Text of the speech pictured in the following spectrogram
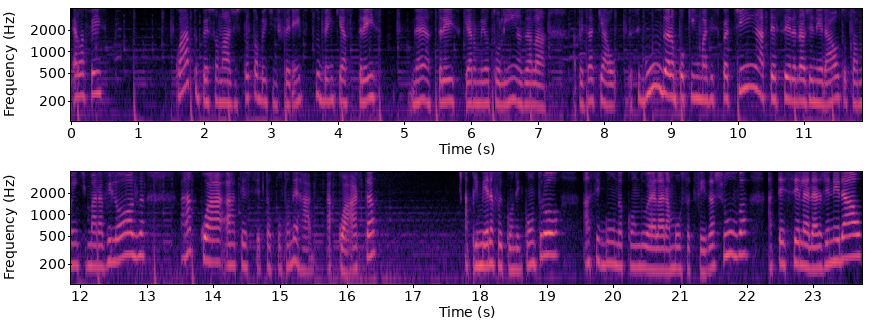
Ela fez quatro personagens totalmente diferentes, tudo bem que as três, né, as três que eram meio tolinhas, ela, apesar que a, a segunda era um pouquinho mais espertinha, a terceira era general, totalmente maravilhosa, a, quarta, a terceira, estou apontando errado. A quarta, a primeira foi quando encontrou, a segunda quando ela era a moça que fez a chuva, a terceira ela era general,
